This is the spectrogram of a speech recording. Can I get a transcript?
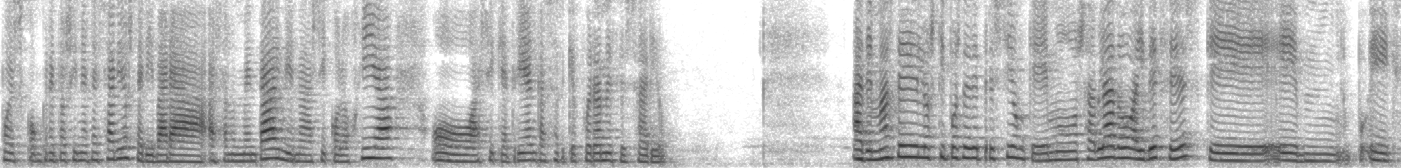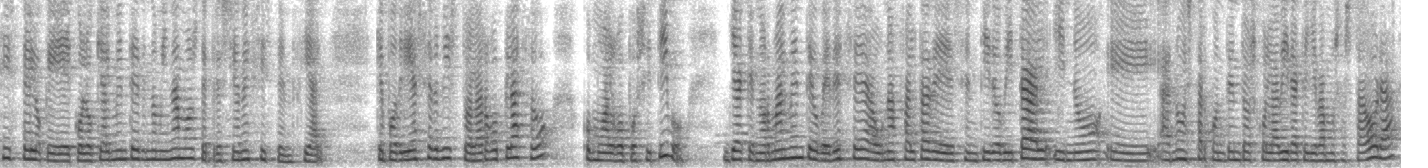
pues, concretos y necesarios derivar a, salud mental, bien a psicología o a psiquiatría en caso de que fuera necesario. Además de los tipos de depresión que hemos hablado, hay veces que em, existe lo que coloquialmente denominamos depresión existencial, que podría ser visto a largo plazo como algo positivo, ya que normalmente obedece a una falta de sentido vital y no eh, a no estar contentos con la vida que llevamos hasta ahora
